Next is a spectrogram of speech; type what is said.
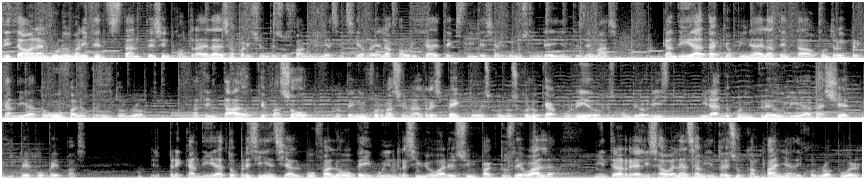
Gritaban algunos manifestantes en contra de la desaparición de sus familias, el cierre de la fábrica de textiles y algunos ingredientes de más. Candidata, ¿qué opina del atentado contra el precandidato Búfalo? preguntó Roth. ¿Atentado? ¿Qué pasó? No tengo información al respecto, desconozco lo que ha ocurrido, respondió Risk, mirando con incredulidad a Shed y Pepo Pepas. El precandidato presidencial Buffalo Baywin recibió varios impactos de bala mientras realizaba el lanzamiento de su campaña, dijo Rob Ware.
